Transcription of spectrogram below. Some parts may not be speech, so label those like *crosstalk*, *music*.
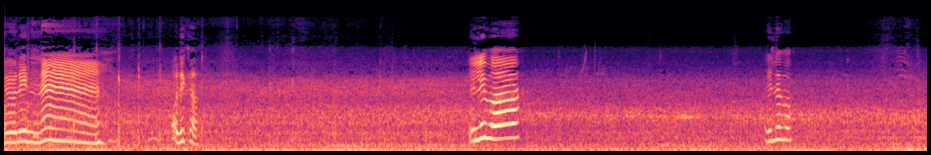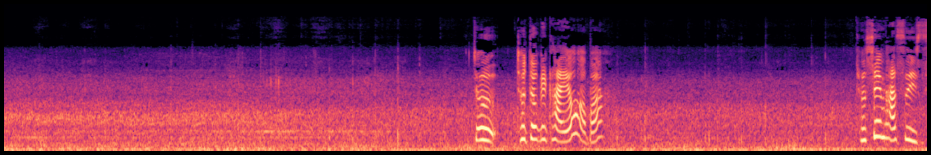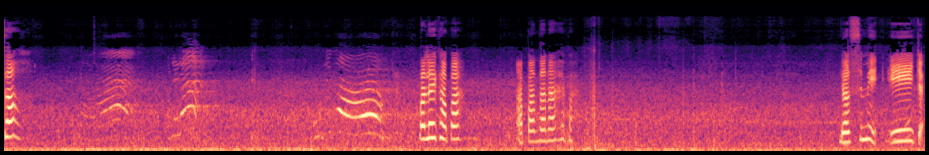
유린네 어디 가? 일리 와 일리 와 저, 저쪽에 가요, 아빠? 조쌤 할 수 있어? 빨리 가봐. 아빠 따라 해봐. 열심히 이자.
